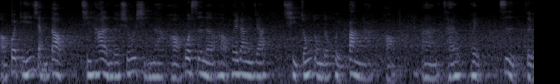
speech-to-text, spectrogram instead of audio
啊，会影响到。其他人的修行啊，哈，或是呢，哈，会让人家起种种的诽谤啊，好，啊，才会治这个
